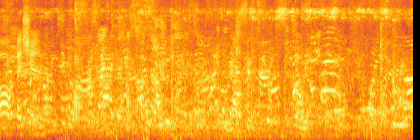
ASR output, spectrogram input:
Oh, fashion. Oh.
